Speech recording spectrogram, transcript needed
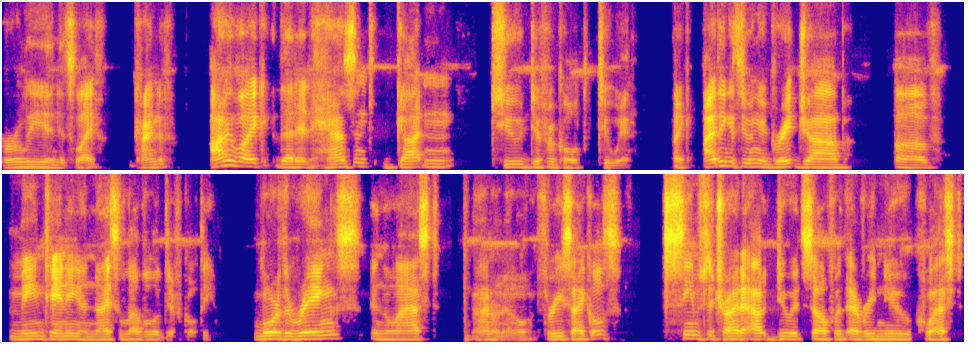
early in its life, kind of. I like that it hasn't gotten too difficult to win. Like I think it's doing a great job of maintaining a nice level of difficulty. Lord of the Rings in the last I don't know three cycles seems to try to outdo itself with every new quest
